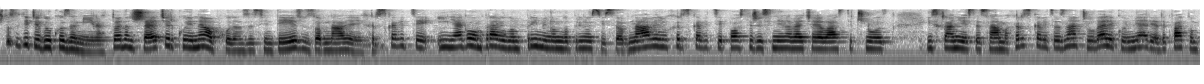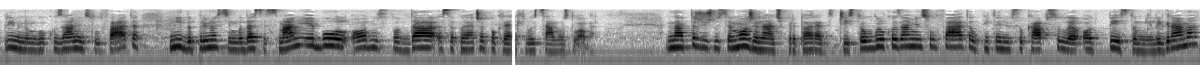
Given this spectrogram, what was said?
Što se tiče glukozamina, to je jedan šećer koji je neophodan za sintezu za obnavljanje hrskavice i njegovom pravilnom primjenom doprinosi se obnavljanju hrskavice, postiže se njena veća elastičnost, ishranjuje se sama hrskavica, znači u velikoj mjeri adekvatnom primjenom glukozamin sulfata mi doprinosimo da se smanjuje bol, odnosno da se pojača pokretljivost samog zgloba. Na tržištu se može naći preparat čistog glukozamin sulfata, u pitanju su kapsule od 500 mg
